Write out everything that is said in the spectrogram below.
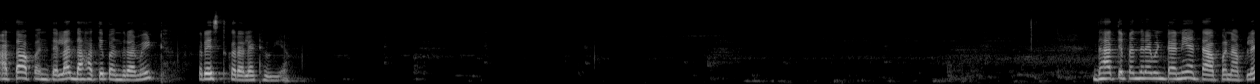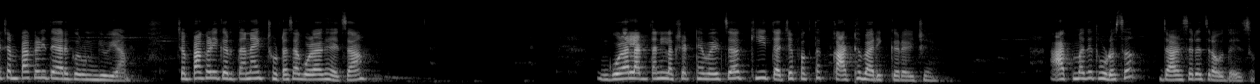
आता आपण त्याला दहा ते पंधरा मिनिट रेस्ट करायला ठेवूया. दहा ते पंधरा मिनिटांनी आता आपण आपल्या चंपाकळी तयार करून घेऊया. चंपाकळी करताना एक छोटासा गोळा घ्यायचा. गोळा लाटताना लक्षात ठेवायचं की त्याचे फक्त काठ बारीक करायचे. आतमध्ये थोडंसं जाडसरच राहू द्यायचं.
